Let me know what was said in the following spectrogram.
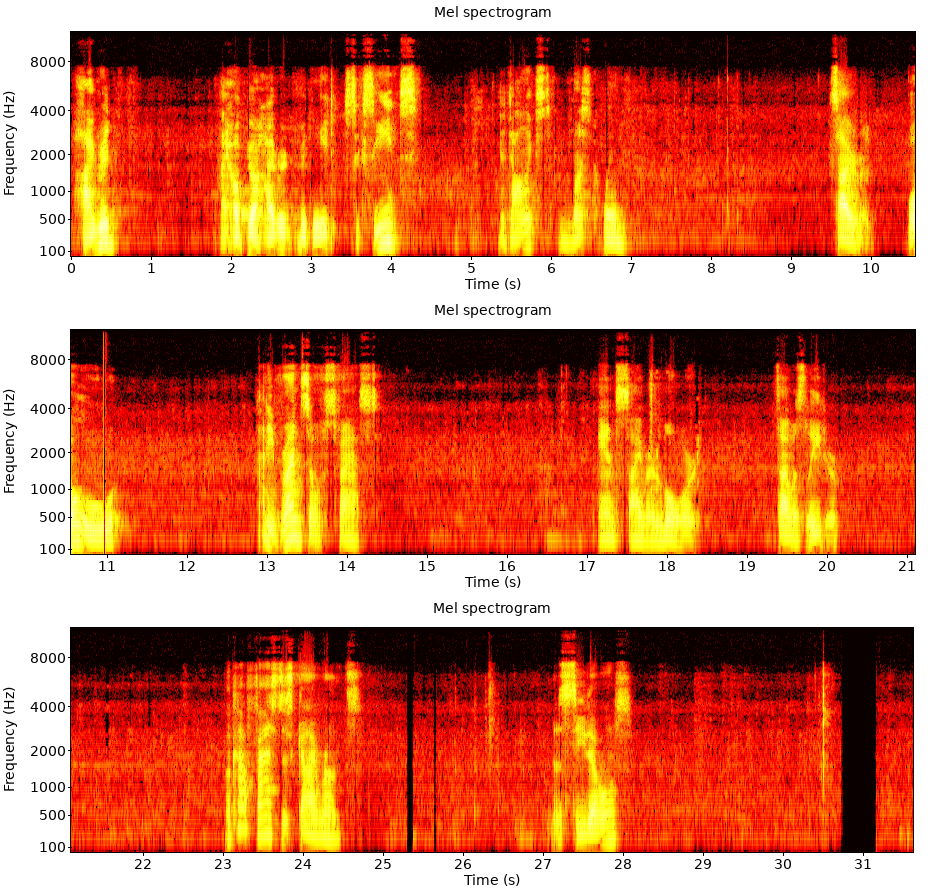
Hybrid? I hope your hybrid brigade succeeds. The Daleks must win. Cyberman. Whoa! How'd he run so fast? And Cyber Lord. Was leader. Look how fast this guy runs. The Sea Devils?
